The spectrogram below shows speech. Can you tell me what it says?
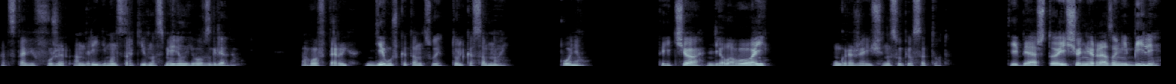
Отставив фужер, Андрей демонстративно смерил его взглядом. «А во-вторых, девушка танцует только со мной. Понял?» «Ты чё, деловой?» Угрожающе насупился тот. «Тебя что, еще ни разу не били?»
